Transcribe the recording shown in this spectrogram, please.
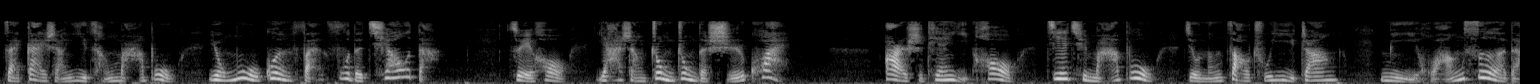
再盖上一层麻布，用木棍反复的敲打，最后压上重重的石块。二十天以后，揭去麻布，就能造出一张米黄色的、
